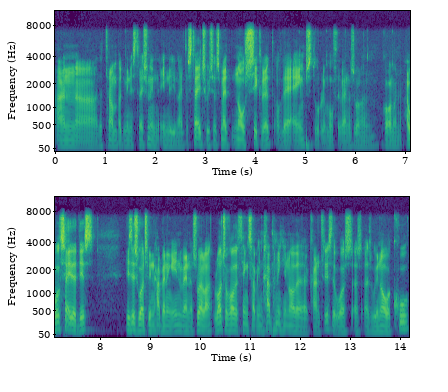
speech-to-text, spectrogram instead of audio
and uh, the Trump administration in, in the United States, which has made no secret of their aims to remove the Venezuelan government. I will say that this this is what's been happening in Venezuela. Lots of other things have been happening in other countries. There was, as, as we know, a coup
